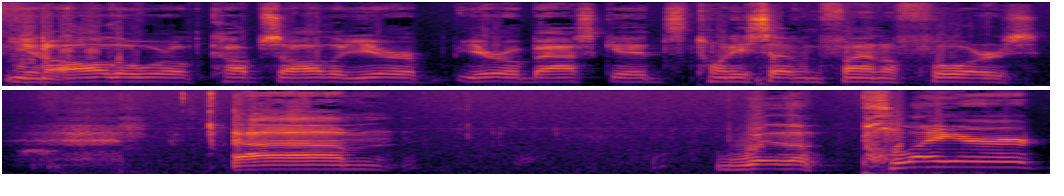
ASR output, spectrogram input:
you know all the World Cups, all the Euro Euro baskets, 27 Final Fours. Um, with a player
